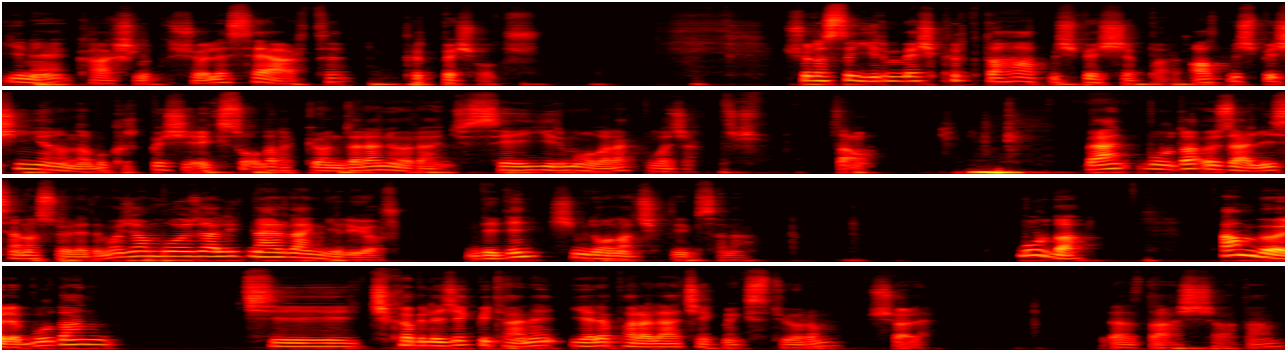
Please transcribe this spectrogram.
yine karşılıklı şöyle S artı 45 olur. Şurası 25 40 daha 65 yapar. 65'in yanına bu 45'i eksi olarak gönderen öğrenci S'yi 20 olarak bulacaktır. Tamam. Ben burada özelliği sana söyledim. Hocam bu özellik nereden geliyor? Dedin. Şimdi onu açıklayayım sana. Burada tam böyle buradan çıkabilecek bir tane yere paralel çekmek istiyorum. Şöyle. Biraz daha aşağıdan.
